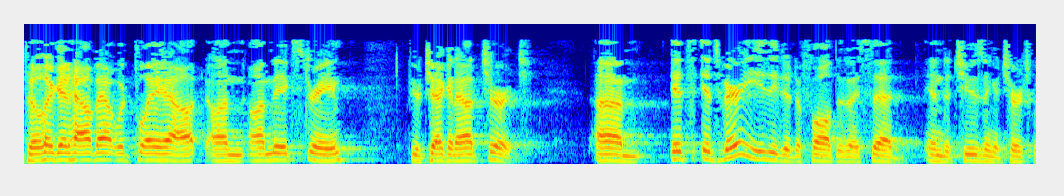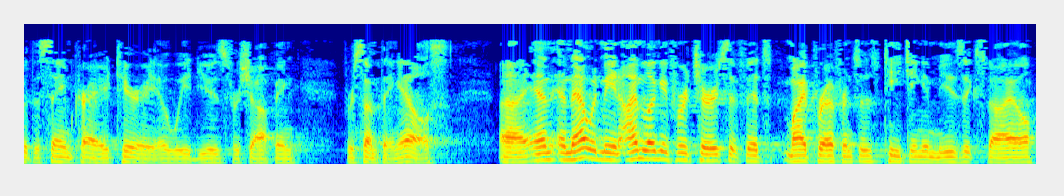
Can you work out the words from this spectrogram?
to look at how that would play out on on the extreme if you're checking out church. Um, it's it's very easy to default, as I said, into choosing a church with the same criteria we'd use for shopping for something else. Uh, and, and that would mean I'm looking for a church that fits my preferences, teaching and music style.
